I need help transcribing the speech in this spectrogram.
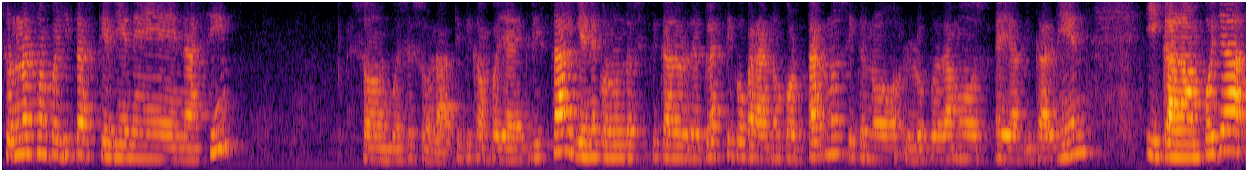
Son unas ampollitas que vienen así, son pues eso, la típica ampolla de cristal, viene con un dosificador de plástico para no cortarnos y que no lo podamos eh, aplicar bien. Y cada ampolla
